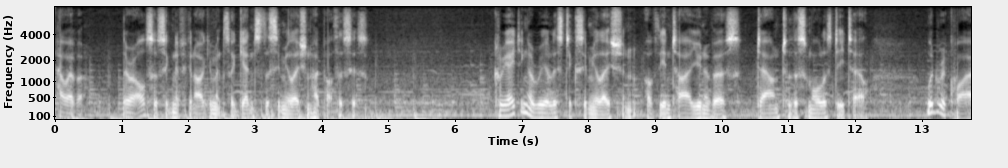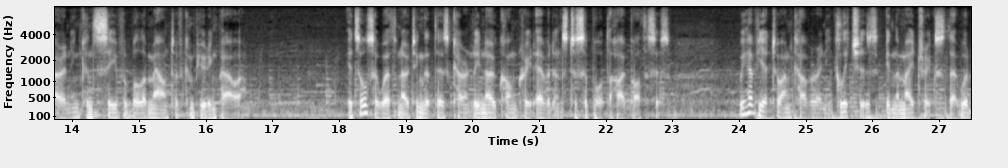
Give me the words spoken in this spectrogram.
However, there are also significant arguments against the simulation hypothesis. Creating a realistic simulation of the entire universe down to the smallest detail would require an inconceivable amount of computing power. It's also worth noting that there's currently no concrete evidence to support the hypothesis. We have yet to uncover any glitches in the matrix that would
